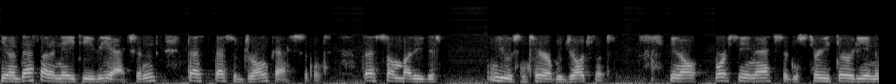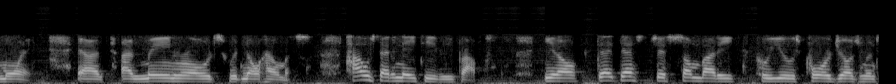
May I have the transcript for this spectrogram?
You know, that's not an ATV accident. That's that's a drunk accident. That's somebody just using terrible judgment. You know, we're seeing accidents 3:30 in the morning and on main roads with no helmets. How is that an ATV problem? You know, that that's just somebody who used poor judgment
